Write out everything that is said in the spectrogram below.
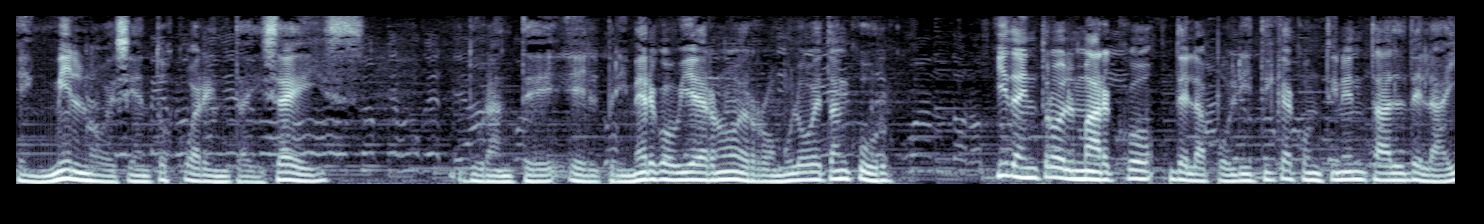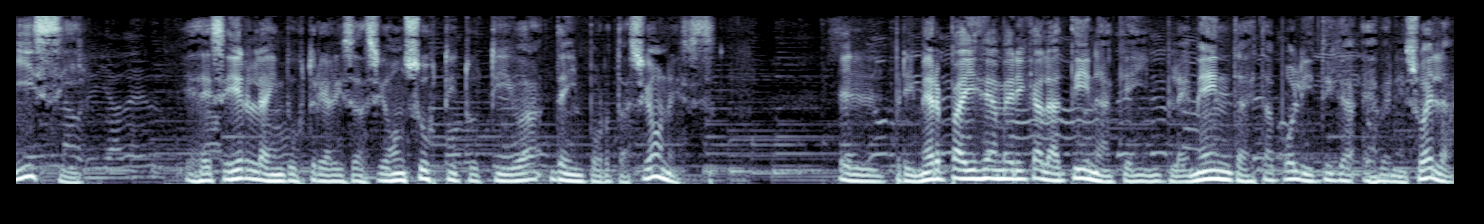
en 1946, durante el primer gobierno de Rómulo Betancourt, y dentro del marco de la política continental de la ICI, es decir, la industrialización sustitutiva de importaciones. El primer país de América Latina que implementa esta política es Venezuela.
